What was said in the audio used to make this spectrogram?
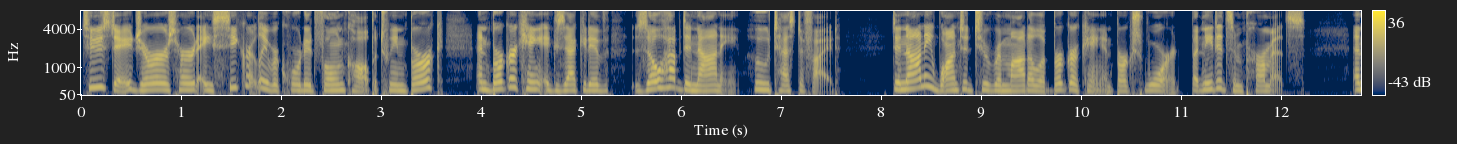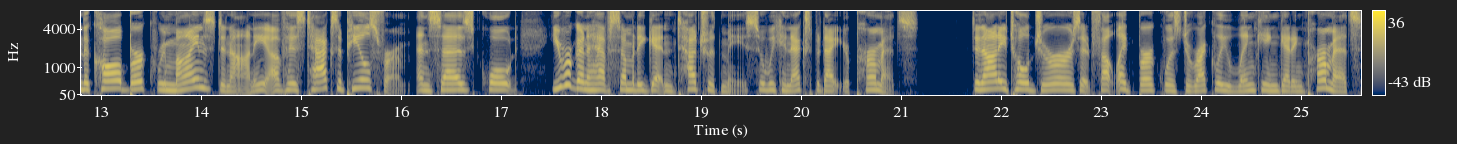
Tuesday, jurors heard a secretly recorded phone call between Burke and Burger King executive Zohaib Dhanani, who testified. Dhanani wanted to remodel a Burger King in Burke's ward, but needed some permits. And the call Burke reminds Dhanani of his tax appeals firm and says, quote, You were going to have somebody get in touch with me so we can expedite your permits. Dhanani told jurors it felt like Burke was directly linking getting permits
